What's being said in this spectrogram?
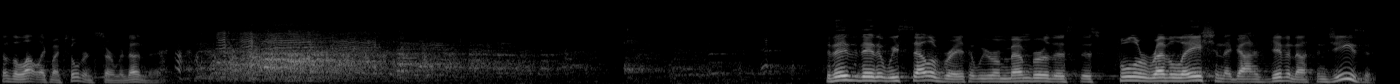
Sounds a lot like my children's sermon, doesn't it? Today's the day that we celebrate, that we remember this, this fuller revelation that God has given us in Jesus.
